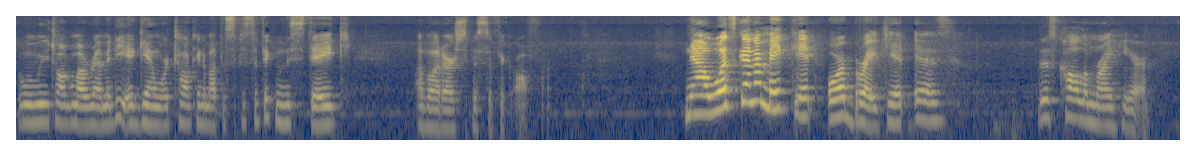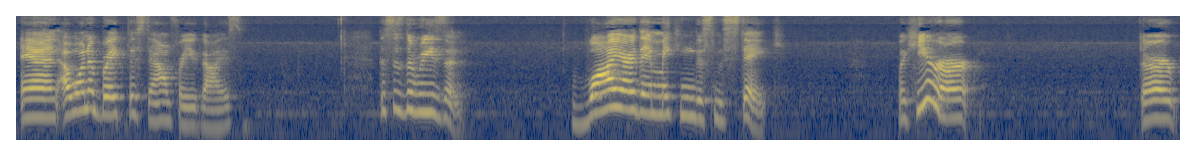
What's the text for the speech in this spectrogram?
So when we're talking about remedy, again, we're talking about the specific mistake about our specific offer. Now, what's going to make it or break it is this column right here. And I want to break this down for you guys. This is the reason. Why are they making this mistake? But here are there are,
